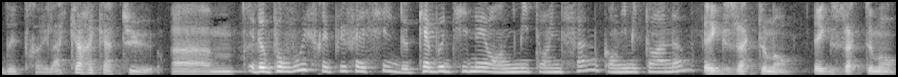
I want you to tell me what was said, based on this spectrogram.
des traits, la caricature. Euh, Et donc pour vous, il serait plus facile de cabotiner en imitant une femme qu'en imitant un homme? Exactement, exactement.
